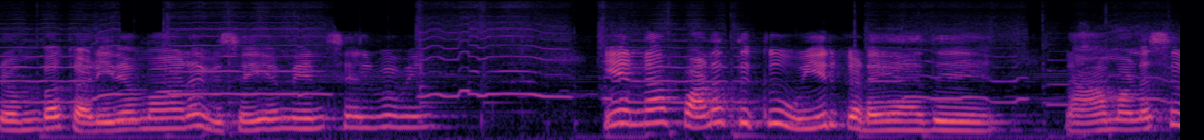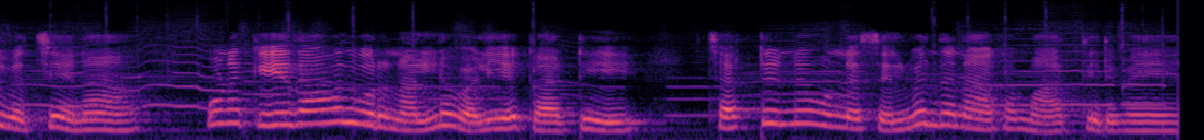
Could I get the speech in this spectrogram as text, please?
ரொம்ப கடினமான விஷயம் என் செல்வமே. ஏன்னா பணத்துக்கு உயிர் கிடையாது. நான் மனசு வச்சேனா உனக்கு ஏதாவது ஒரு நல்ல வழியை காட்டி சட்டுன்னு உன்னை செல்வந்தனாக மாத்திடுவேன்.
